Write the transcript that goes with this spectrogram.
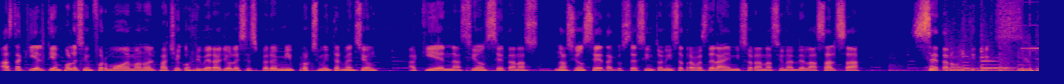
Hasta aquí el tiempo les informó Emanuel Pacheco Rivera. Yo les espero en mi próxima intervención aquí en Nación Z, Nación Z, que usted sintoniza a través de la emisora nacional de la salsa Z93.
